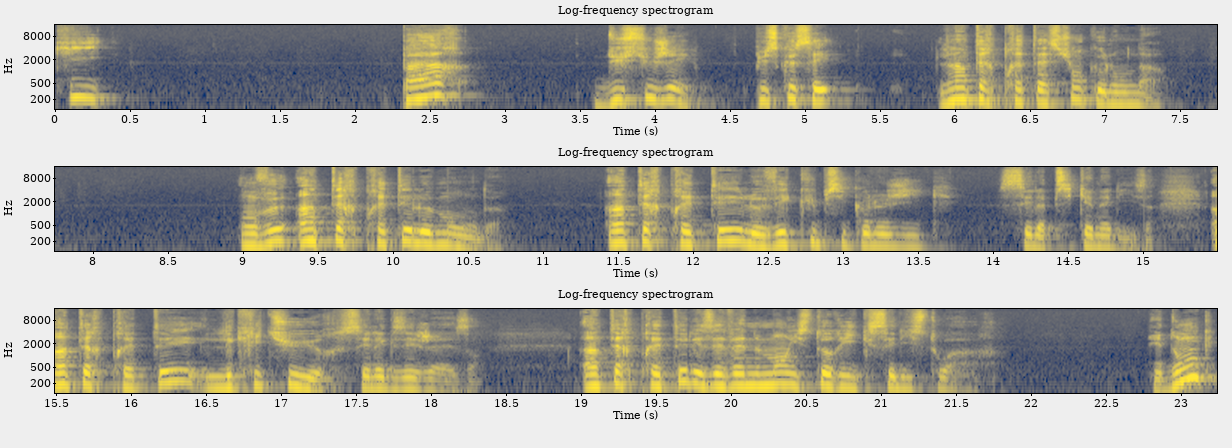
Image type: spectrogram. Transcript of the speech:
qui part du sujet, puisque c'est l'interprétation que l'on a. On veut interpréter le monde, interpréter le vécu psychologique, c'est la psychanalyse, interpréter l'écriture, c'est l'exégèse interpréter les événements historiques, c'est l'histoire. Et donc,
